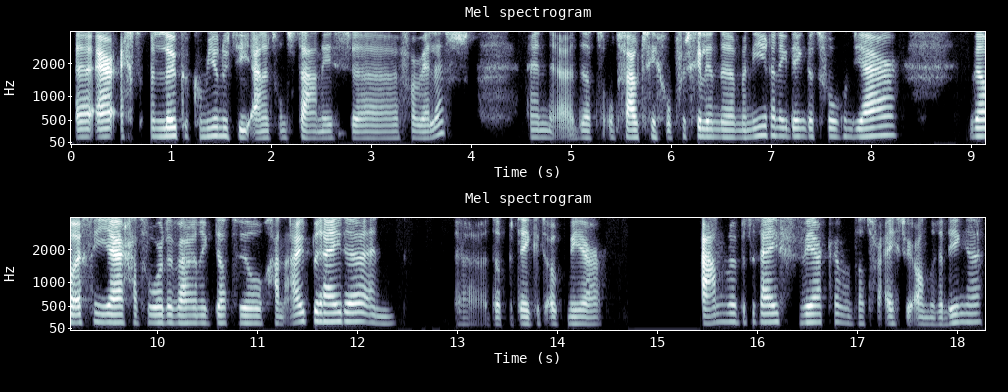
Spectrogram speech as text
eh, er echt een leuke community aan het ontstaan is voor Welles. En dat ontvouwt zich op verschillende manieren. En ik denk dat volgend jaar wel echt een jaar gaat worden waarin ik dat wil gaan uitbreiden. En dat betekent ook meer aan mijn bedrijf werken, want dat vereist weer andere dingen.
